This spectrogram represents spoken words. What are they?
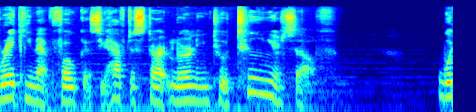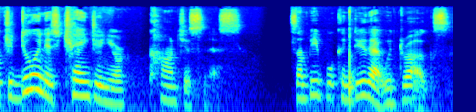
breaking that focus. You have to start learning to attune yourself. What you're doing is changing your consciousness. Some people can do that with drugs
